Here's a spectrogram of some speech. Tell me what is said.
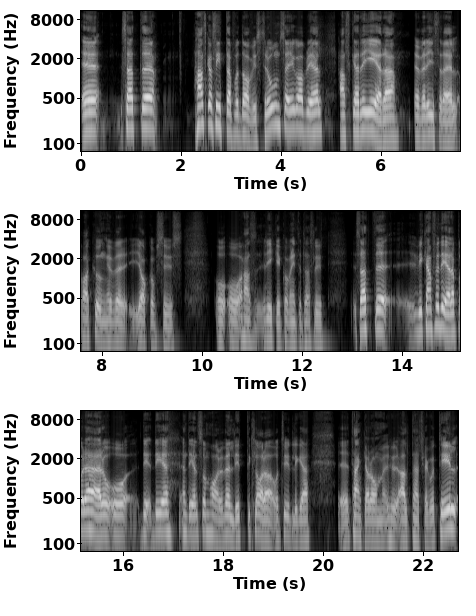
Eh, så att han ska sitta på Davids tron, säger Gabriel. Han ska regera över Israel, vara kung över Jakobs hus och, och hans rike kommer inte ta slut. Så att vi kan fundera på det här och, och det, det, är en del som har väldigt klara och tydliga eh, tankar om hur allt det här ska gå till.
